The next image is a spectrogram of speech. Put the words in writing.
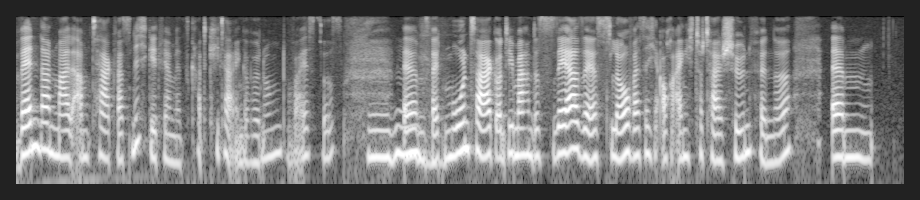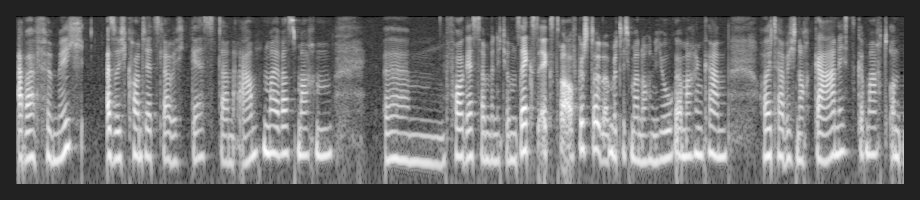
wenn dann mal am Tag was nicht geht, wir haben jetzt gerade Kita-Eingewöhnung, du weißt es, mhm. ähm, seit Montag und die machen das sehr, sehr slow, was ich auch eigentlich total schön finde. Ähm, aber für mich, also ich konnte jetzt, glaube ich, gestern Abend mal was machen. Ähm, vorgestern bin ich um sechs extra aufgestellt, damit ich mal noch ein Yoga machen kann. Heute habe ich noch gar nichts gemacht und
